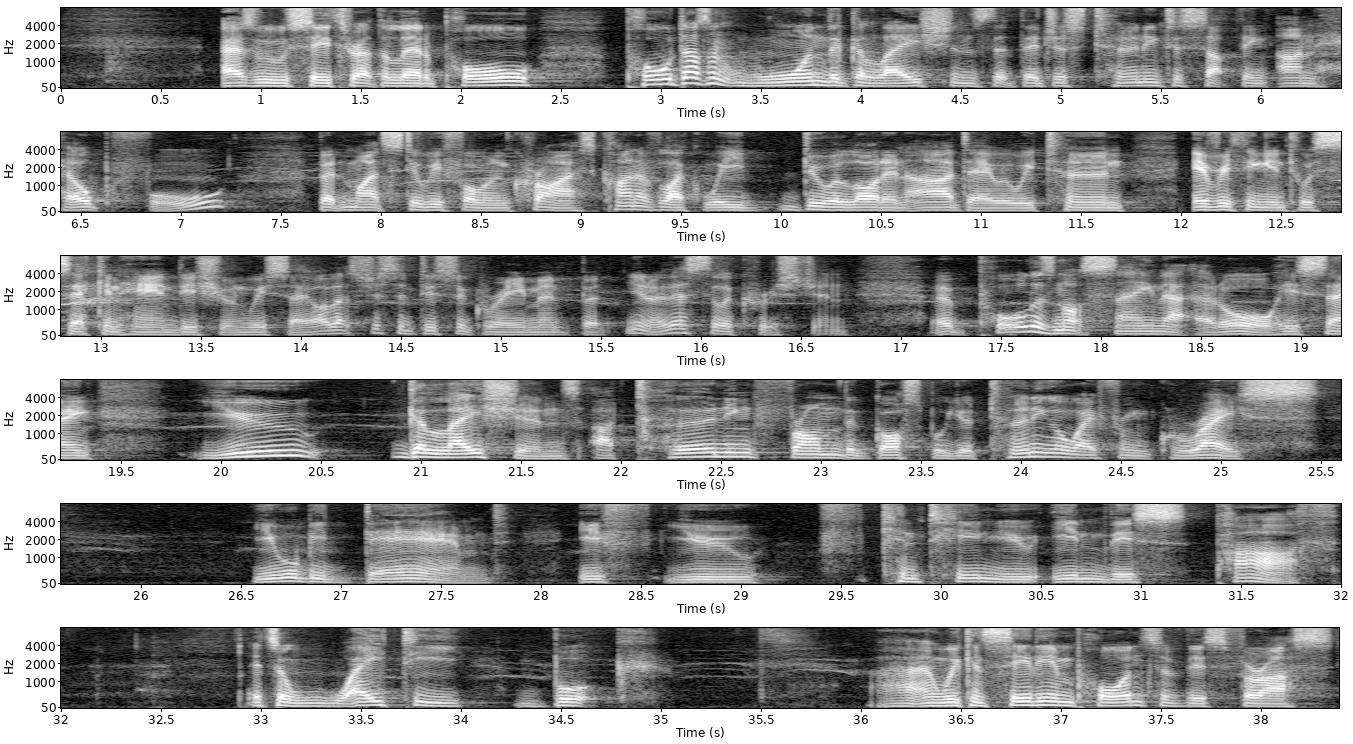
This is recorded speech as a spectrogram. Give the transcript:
As we will see throughout the letter, Paul, Paul doesn't warn the Galatians that they're just turning to something unhelpful but might still be following Christ, kind of like we do a lot in our day where we turn everything into a second-hand issue and we say, oh, that's just a disagreement, but you know, they're still a Christian. Uh, Paul is not saying that at all. He's saying, you Galatians are turning from the gospel, you're turning away from grace. You will be damned if you f- continue in this path. It's a weighty book. Uh, and we can see the importance of this for us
